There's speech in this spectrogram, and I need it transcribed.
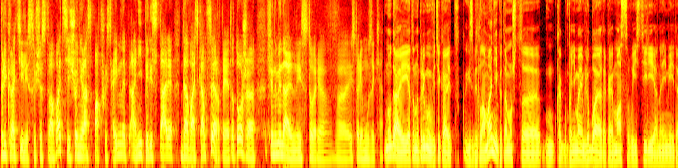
прекратили существовать, еще не распавшись, а именно они перестали давать концерты. Это тоже феноменальная история в истории музыки. Ну да, и это напрямую вытекает из битломании, потому что, как мы понимаем, любая такая массовая истерия, она имеет и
